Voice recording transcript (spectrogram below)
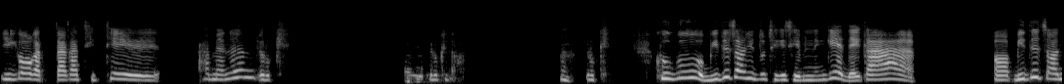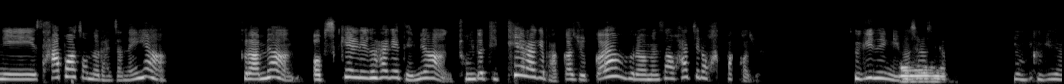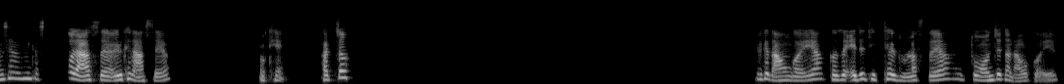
이거 갖다가 디테일 하면은 이렇게 아이고. 이렇게 나와. 응, 이렇게. 그리고 미드저니도 되게 재밌는 게 내가 어, 미드저니 4버전을 하잖아요. 그러면 업스케일링을 하게 되면 좀 더 디테일하게 바꿔줄 거야. 그러면서 화질을 확 바꿔줘요. 그 기능이 이번 새로 오. 생겼. 응, 그 기능 새로 생겼어. 또 나왔어요. 이렇게 나왔어요. 이렇게 봤죠? 이렇게 나온 거예요. 그래서 에드 디테일 눌렀어요. 또 언젠가 나올 거예요.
